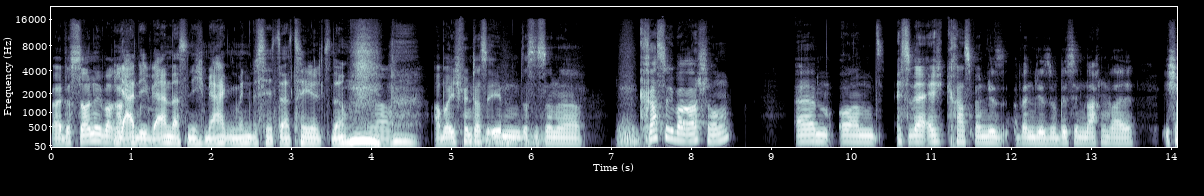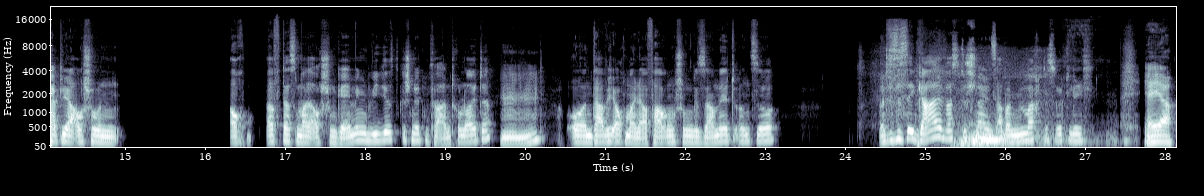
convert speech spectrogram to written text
Weil das soll eine Überraschung. Ja, die werden das nicht merken, wenn du es jetzt erzählst. Ne? Ja. Aber ich finde das eben, das ist so eine krasse Überraschung. Ähm, und es wäre echt krass, wenn wir, wenn wir so ein bisschen machen, weil ich habe ja auch schon auch öfters mal auch schon Gaming-Videos geschnitten für andere Leute. Mhm. Und da habe ich auch meine Erfahrungen schon gesammelt und so. Und es ist egal, was du schneidest, aber mir macht es wirklich. Ja, ja.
